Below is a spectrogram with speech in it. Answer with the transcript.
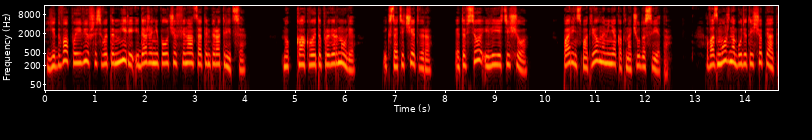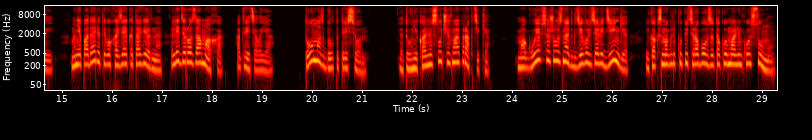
Едва появившись в этом мире и даже не получив финансы от императрицы. Но как вы это провернули? И, кстати, четверо. Это все или есть еще?» Парень смотрел на меня, как на чудо света. «Возможно, будет еще пятый. Мне подарит его хозяйка таверны, леди Роза Амаха», — ответила я. Томас был потрясен. «Это уникальный случай в моей практике. Могу я все же узнать, где вы взяли деньги и как смогли купить рабов за такую маленькую сумму?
